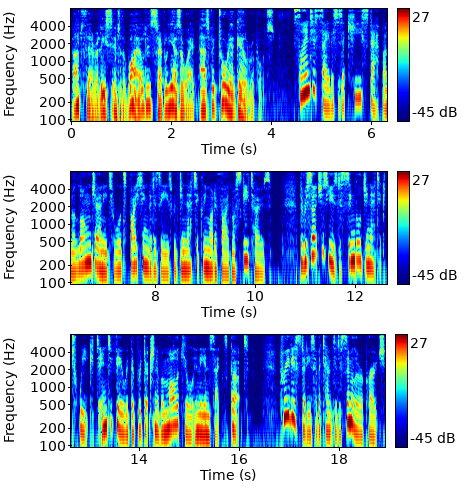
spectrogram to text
But their release into the wild is several years away, as Victoria Gill reports. Scientists say this is a key step on a long journey towards fighting the disease with genetically modified mosquitoes. The researchers used a single genetic tweak to interfere with the production of a molecule in the insect's gut. Previous studies have attempted a similar approach,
